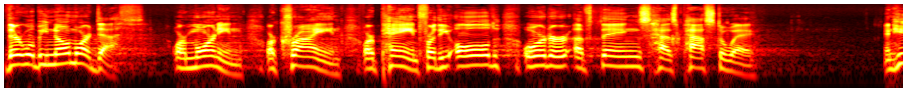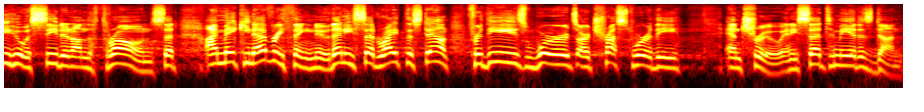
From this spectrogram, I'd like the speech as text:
There will be no more death or mourning or crying or pain, for the old order of things has passed away. And he who was seated on the throne said, I'm making everything new. Then he said, Write this down, for these words are trustworthy and true. And he said to me, It is done.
